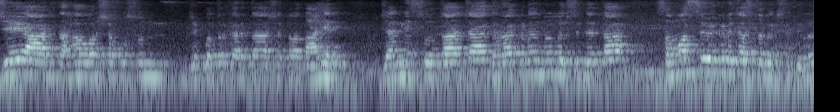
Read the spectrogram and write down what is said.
जे आठ दहा वर्षापासून जे पत्रकारिता क्षेत्रात आहेत ज्यांनी स्वतःच्या घराकडे न लक्ष देता समाजसेवेकडे जास्त लक्ष दिलं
